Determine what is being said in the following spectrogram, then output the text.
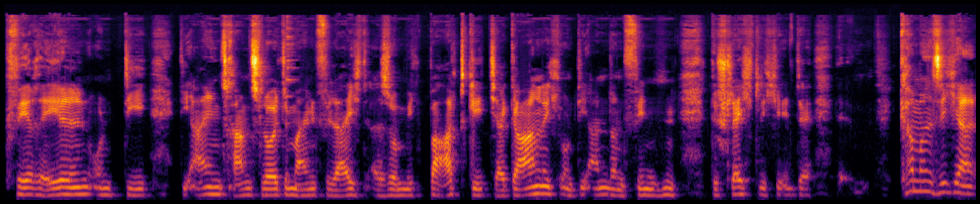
Querelen und die, die einen Trans-Leute meinen vielleicht, also mit Bart geht ja gar nicht und die anderen finden geschlechtliche, kann man sich ja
